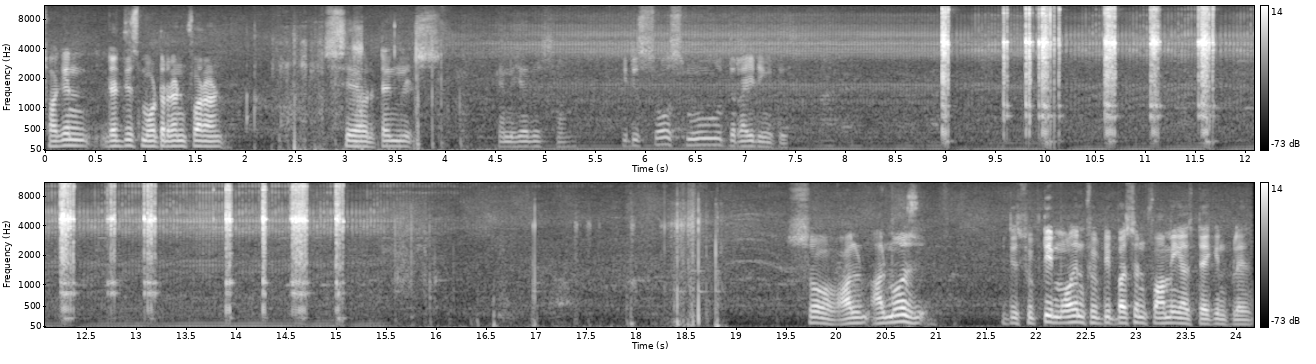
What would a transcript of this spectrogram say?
so again let this motor run for an say or 10 minutes. Can you hear this sound? It is so smooth riding it is. So al- almost it is 50 more than 50 percent forming has taken place.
